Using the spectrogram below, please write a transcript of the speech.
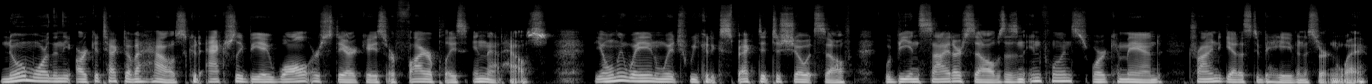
No more than the architect of a house could actually be a wall or staircase or fireplace in that house. The only way in which we could expect it to show itself would be inside ourselves as an influence or a command trying to get us to behave in a certain way.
